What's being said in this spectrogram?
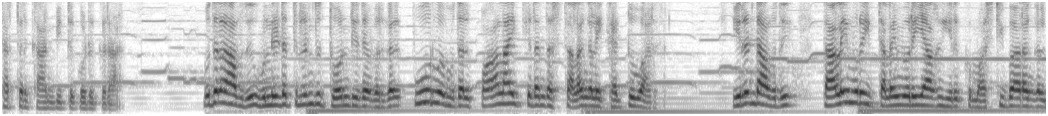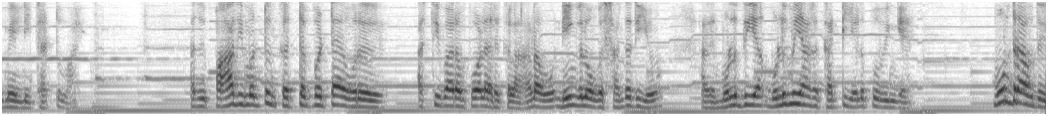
கர்த்தர் காண்பித்து கொடுக்கிறார். முதலாவது உன்னிடத்திலிருந்து தோன்றினவர்கள் பூர்வ முதல் பாலாய் கிடந்த ஸ்தலங்களை கட்டுவார்கள். இரண்டாவது தலைமுறை தலைமுறையாக இருக்கும் அஸ்திபாரங்கள் மேல் நீ கட்டுவாய். அது பாதி மட்டும் கட்டப்பட்ட ஒரு அஸ்திபாரம் போல இருக்கலாம். ஆனால் நீங்களும் உங்கள் சந்ததியும் அதை முழுதியா முழுமையாக கட்டி எழுப்புவீங்க. மூன்றாவது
